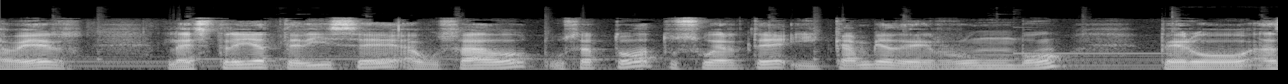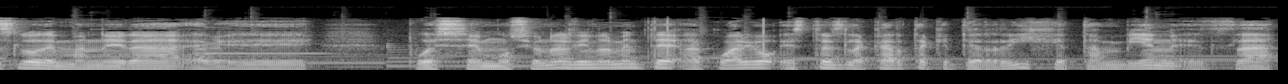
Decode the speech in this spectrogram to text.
a ver. La estrella te dice, abusado, usa toda tu suerte y cambia de rumbo, pero hazlo de manera eh, pues emocional. Finalmente, Acuario, esta es la carta que te rige también, es la,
